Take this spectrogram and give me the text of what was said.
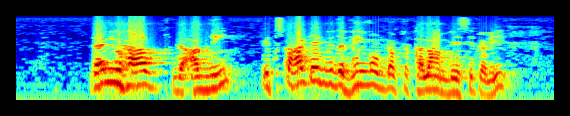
Then you have the Agni. It started with the dream of Dr. Kalam basically.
